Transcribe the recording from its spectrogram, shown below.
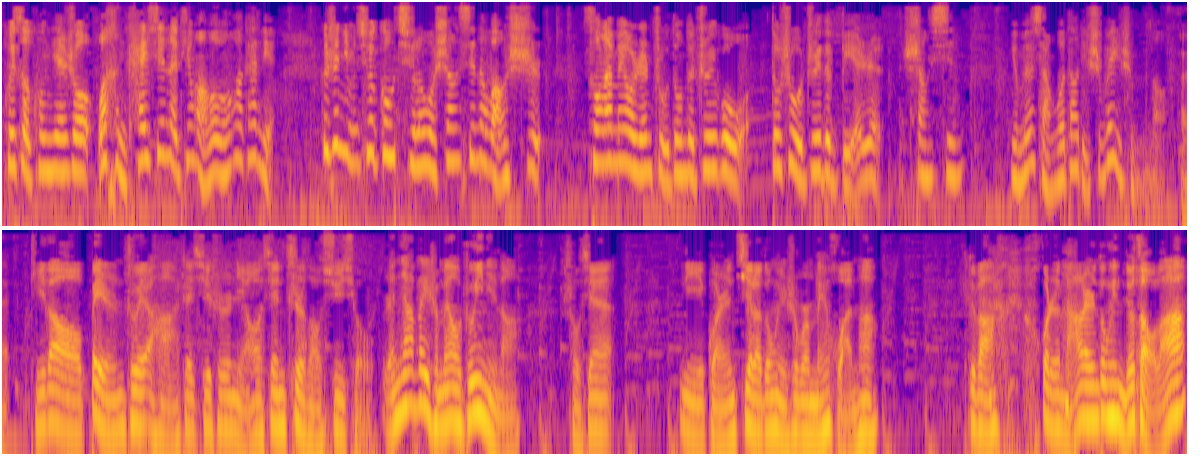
灰色空间说我很开心的听网络文化看点，可是你们却勾起了我伤心的往事。从来没有人主动的追过我，都是我追的别人，伤心。有没有想过到底是为什么呢？哎，提到被人追哈，这其实你要先制造需求。人家为什么要追你呢？首先，你管人借了东西是不是没还呢？对吧？或者拿了人东西你就走了，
